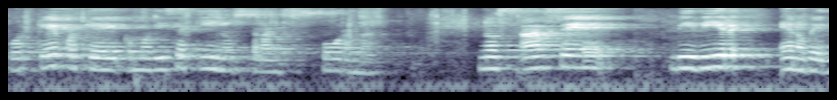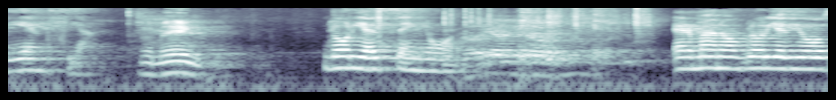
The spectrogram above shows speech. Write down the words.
¿Por qué? Porque como dice aquí, nos transforma. Nos hace vivir en obediencia. Amén. Gloria al Señor. Hermano, gloria a Dios.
